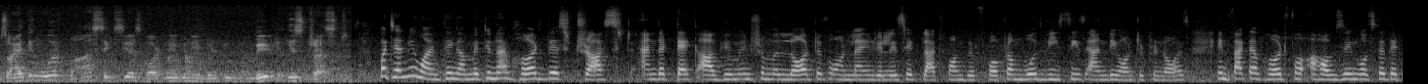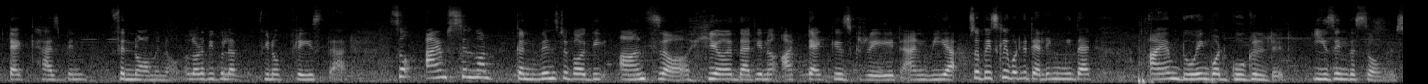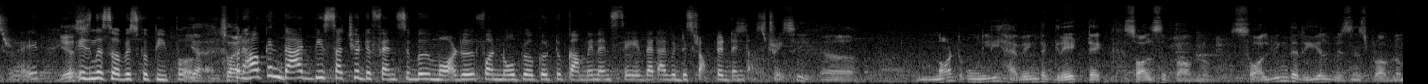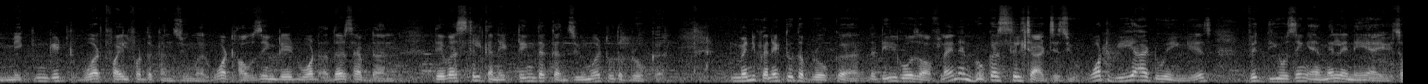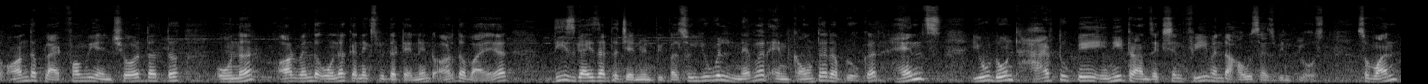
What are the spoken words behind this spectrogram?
So I think over past six years, what we have been able to build is trust. But tell me one thing, Amit, you know, I've heard this trust and the tech argument from a lot of online real estate platforms before, from both VCs and the entrepreneurs. In fact, I've heard for housing also that the tech has been phenomenal. A lot of people have, you know, praised that. So I'm still not convinced about the answer here that, you know, our tech is great and we are. So basically what you're telling me that I am doing what Google did, easing the service, right? Yes. Easing the service for people. Yeah, so but I- how can that be such a defensible model for no broker to come in and say that I've disrupted the industry? See, uh, not only having the great tech solves the problem, solving the real business problem, making it worthwhile for the consumer. What housing did, what others have done, they were still connecting the consumer to the broker. When you connect to the broker, the deal goes offline and broker still charges you. What we are doing is with using ML and AI. So on the platform, we ensure that the owner or when the owner connects with the tenant or the buyer, these guys are the genuine people so you will never encounter a broker hence you don't have to pay any transaction fee when the house has been closed so one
